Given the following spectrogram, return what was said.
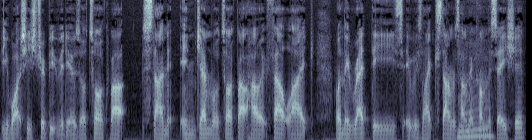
you watch these tribute videos or talk about Stan in general, talk about how it felt like when they read these, it was like Stan was having a conversation,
